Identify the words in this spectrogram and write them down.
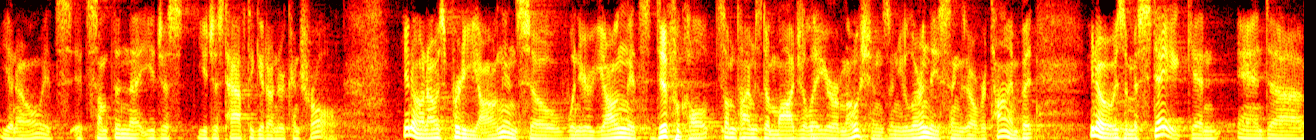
You know, it's, it's something that you just, you just have to get under control you know, and I was pretty young, and so when you're young, it's difficult sometimes to modulate your emotions, and you learn these things over time. But you know, it was a mistake, and and uh,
